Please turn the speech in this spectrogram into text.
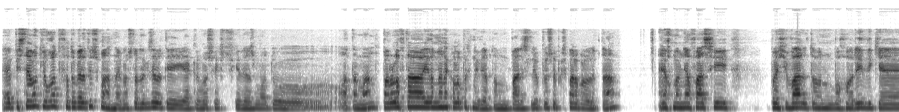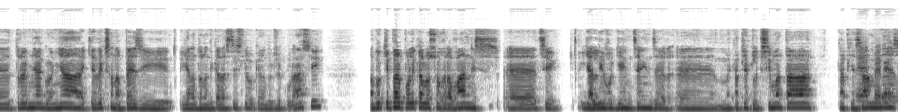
Ε, πιστεύω και εγώ ότι θα τον κρατήσει ο Παναθηναϊκός. Τώρα δεν ξέρω τι ακριβώς έχει στο σχεδιασμό του ο Αταμάν. Παρ' όλα αυτά είδαμε ένα καλό παιχνίδι από τον Πάρης Λί, ο οποίος έπαιξε πάρα πολλά λεπτά. Έχουμε μια φάση που έχει βάλει τον Μποχορίδη και τρώει μια γωνιά και δεν ξαναπέζει για να τον αντικαταστήσει λίγο και να τον ξεκουράσει. Από εκεί πέρα πολύ καλός ο Γραβάνης ε, έτσι, για λίγο game changer ε, με κάποια κλεψίματα, κάποιες Έφερε άμυνες.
